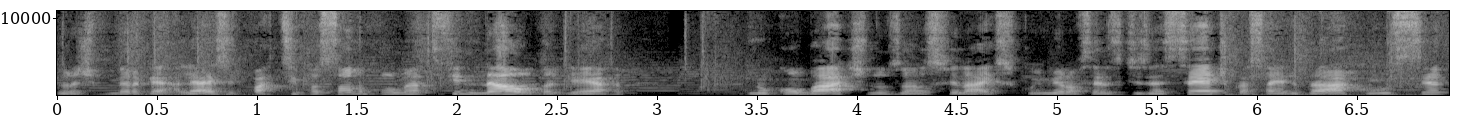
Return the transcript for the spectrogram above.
durante a Primeira Guerra. Aliás, ele participa só no momento final da guerra, no combate nos anos finais. Em 1917, com a saída da Rússia,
